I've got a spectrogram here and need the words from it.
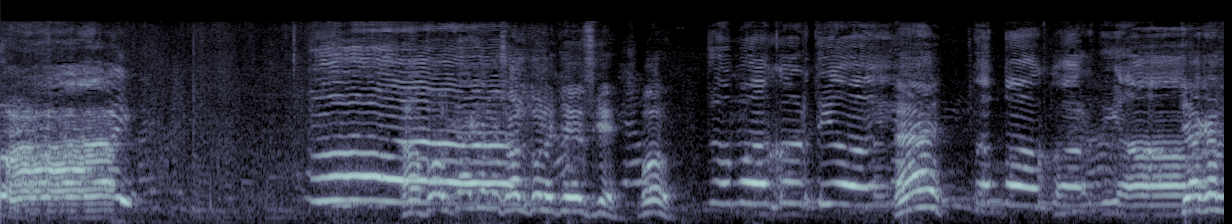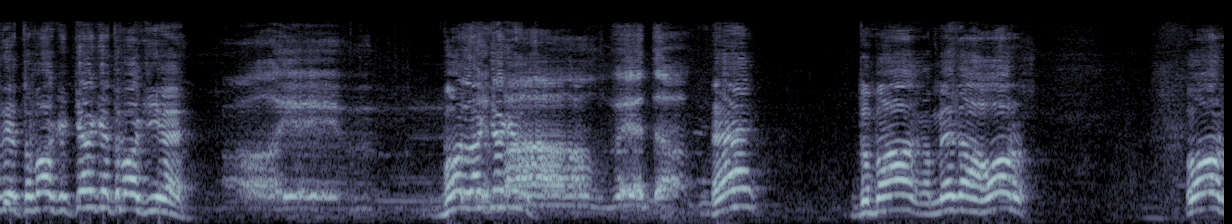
हाँ बोल, क्या क्या नुकसान तूने किए इसके? बोल। तबाह कर दिया। हैं? तबाह कर दिया। क्या कर दिया? तबाह क्या क्या तबाह किया है? बोल क्या क्या बेदा हैं? दिमाग मैदा और और?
